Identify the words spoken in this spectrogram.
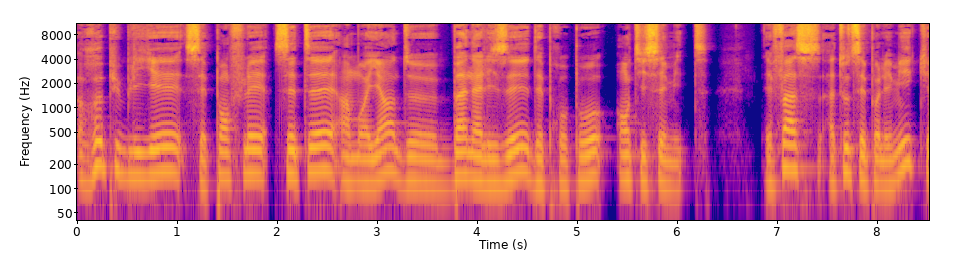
republier ces pamphlets, c'était un moyen de banaliser des propos antisémites. Et face à toutes ces polémiques,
